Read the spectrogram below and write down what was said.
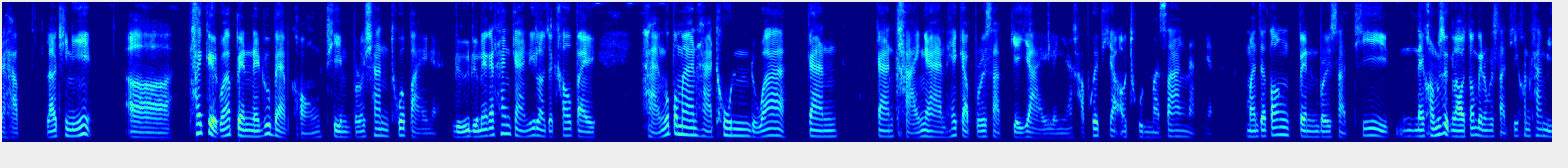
นะครับ แล้วทีนี้ถ้าเกิดว่าเป็นในรูปแบบของทีมโปรดักชันทั่วไปเนี่ยหรือหรือแม้กระทั่งการที่เราจะเข้าไปหางบประมาณหาทุนหรือว่าการ การขายงานให้กับบริษัทใหญ่ๆอะไรเงี้ยครับเพื่อที่จะเอาทุนมาสร้างหนังเนี่ย มันจะต้องเป็นบริษัทที่ในความรู้สึกเราต้องเป็นบริษัทที่ค่อนข้างมี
